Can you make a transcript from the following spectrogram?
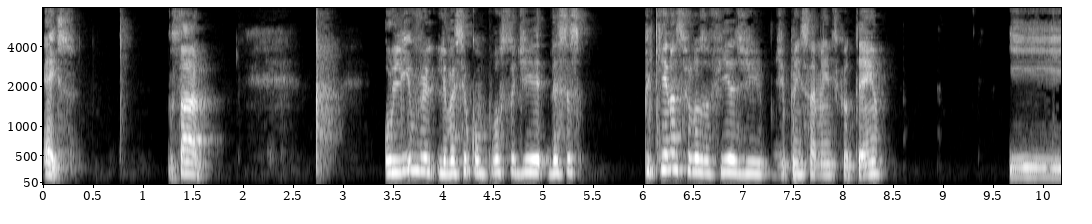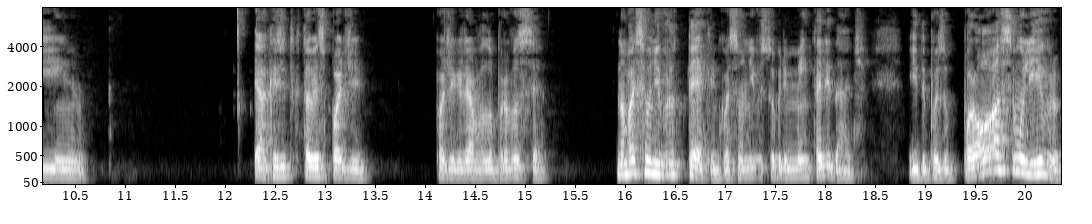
É isso. Gostaram? O livro ele vai ser composto de dessas pequenas filosofias de, de pensamento que eu tenho. E eu acredito que talvez pode, pode agregar valor para você. Não vai ser um livro técnico, vai ser um livro sobre mentalidade. E depois o próximo livro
